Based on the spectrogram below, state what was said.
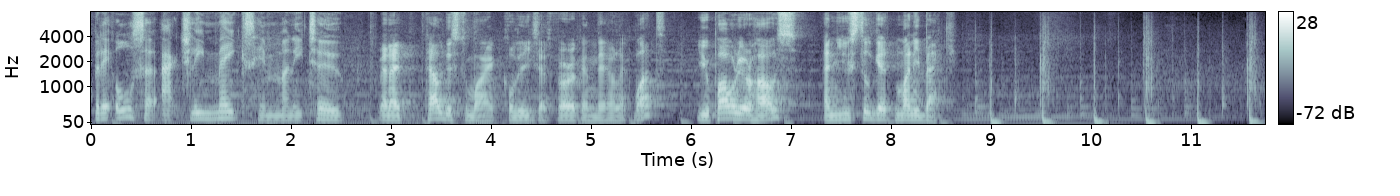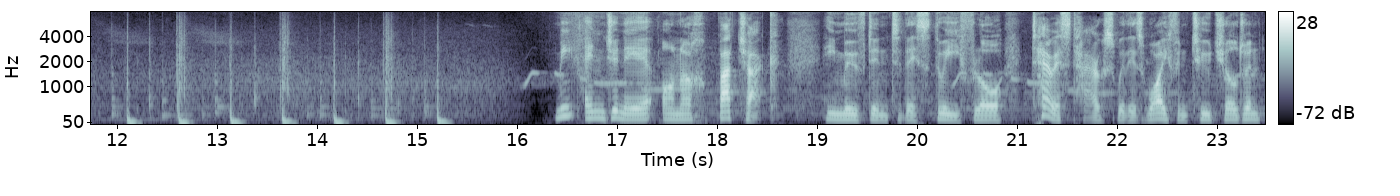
but it also actually makes him money too. When I tell this to my colleagues at work and they're like, what? You power your house and you still get money back. Meet engineer Onur Bacak. He moved into this three floor terraced house with his wife and two children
